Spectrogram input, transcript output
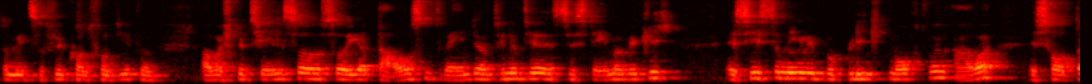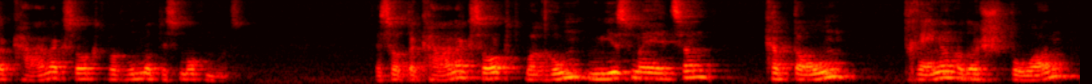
damit so viel konfrontiert worden. Aber speziell so, so Jahrtausendwende und hin und her ist das Thema wirklich, es ist dann irgendwie publik gemacht worden, aber es hat da keiner gesagt, warum man das machen muss. Es hat da keiner gesagt, warum müssen wir jetzt einen Karton trennen oder sparen,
